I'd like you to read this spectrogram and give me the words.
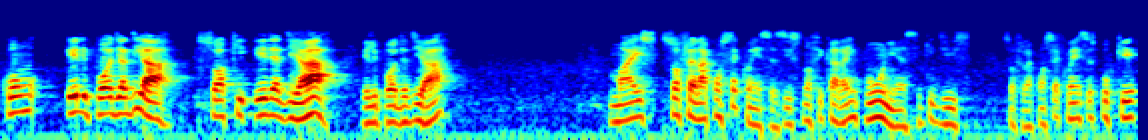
como ele pode adiar. Só que ele adiar, ele pode adiar, mas sofrerá consequências. Isso não ficará impune, é assim que diz. Sofrerá consequências, porque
